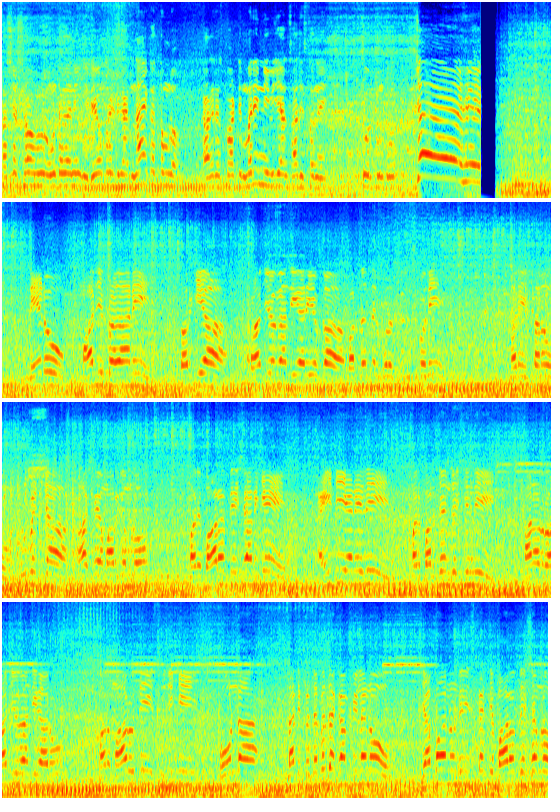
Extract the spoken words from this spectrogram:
సశస్వంలో ఉంటుందని ఈ రేవంత్ రెడ్డి గారి నాయకత్వంలో కాంగ్రెస్ పార్టీ మరిన్ని విజయాలు సాధిస్తుందని కోరుకుంటూ నేడు మాజీ ప్రధాని స్వర్గీయ రాజీవ్ గాంధీ గారి యొక్క వర్ధంతిని పురస్కరించుకొని మరి తను చూపెట్టిన ఆశయ మార్గంలో మరి భారతదేశానికి ఐటీ అనేది మరి పరిచయం చేసింది మన రాజీవ్ గాంధీ గారు మరి మారుతి సుజుకి హోండా లాంటి పెద్ద పెద్ద కంపెనీలను జపాన్ నుండి తీసుకొచ్చి భారతదేశంలో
